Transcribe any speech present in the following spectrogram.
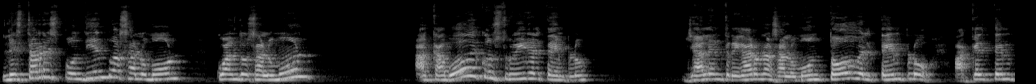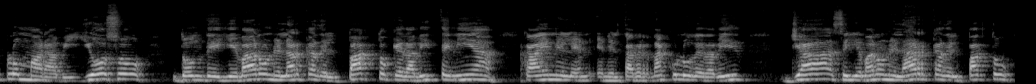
le está respondiendo a Salomón cuando Salomón acabó de construir el templo. Ya le entregaron a Salomón todo el templo, aquel templo maravilloso donde llevaron el arca del pacto que David tenía acá en el, en el tabernáculo de David ya se llevaron el arca del pacto,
